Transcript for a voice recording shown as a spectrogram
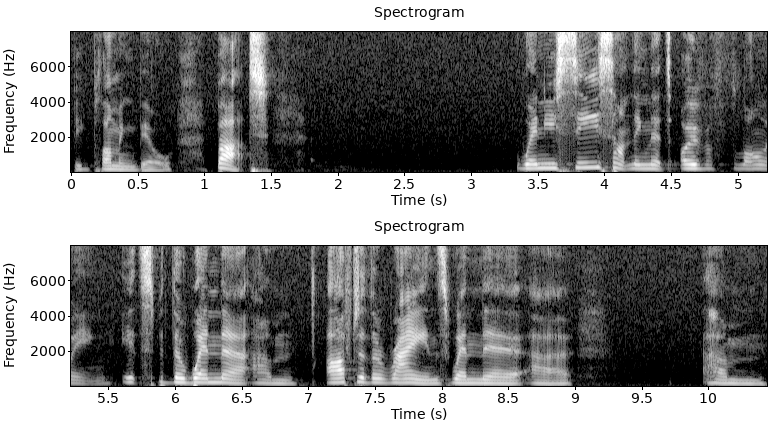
big plumbing bill. But when you see something that's overflowing, it's the when the um, after the rains, when the uh, um,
